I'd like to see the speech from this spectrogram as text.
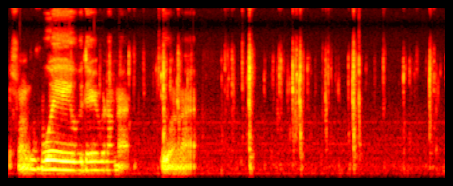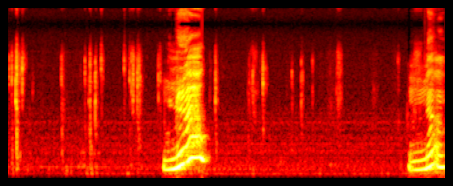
This one's way over there, but I'm not doing that. No! No.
